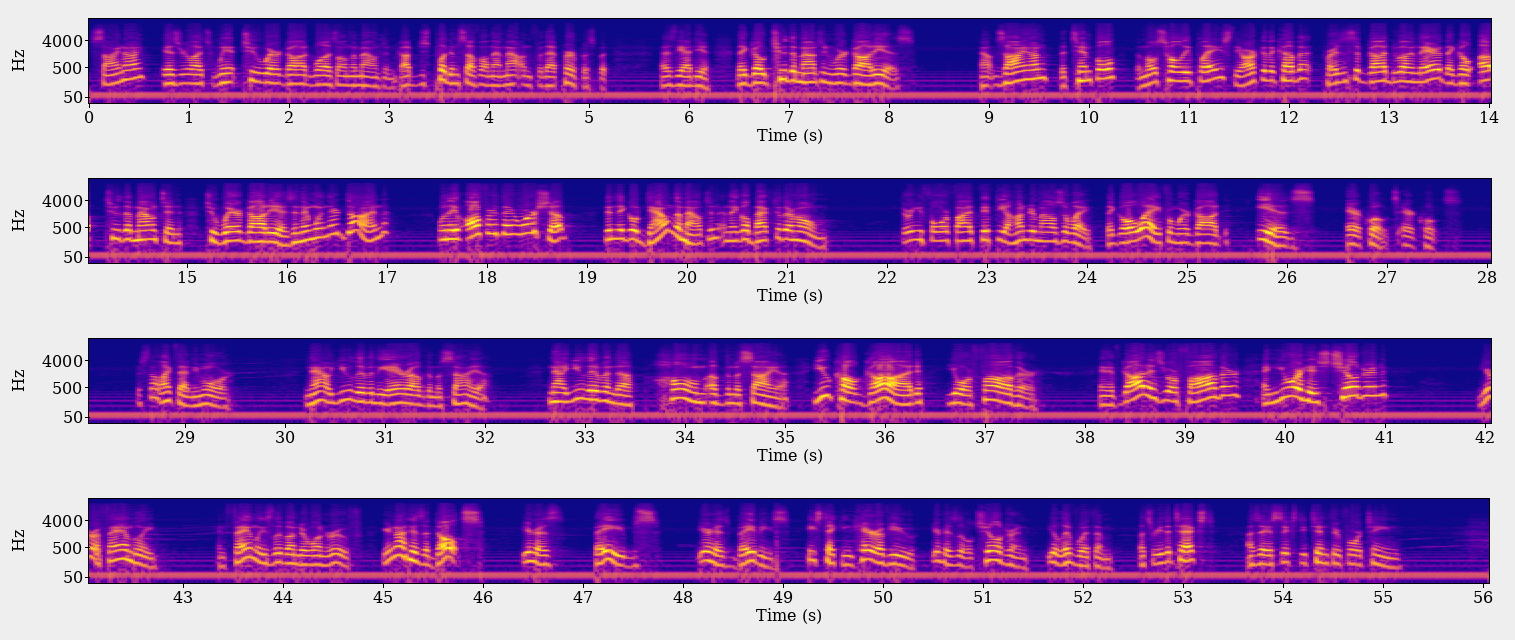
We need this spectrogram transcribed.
Sinai, Israelites went to where God was on the mountain. God just put himself on that mountain for that purpose, but that's the idea. They go to the mountain where God is. Mount Zion, the temple, the most holy place, the Ark of the Covenant, presence of God dwelling there. They go up to the mountain to where God is. And then when they're done, when they've offered their worship, then they go down the mountain and they go back to their home. Three, four, five, fifty, a hundred miles away. They go away from where God is. Air quotes, air quotes. It's not like that anymore. Now you live in the era of the Messiah. Now you live in the home of the Messiah. You call God your Father. And if God is your Father and you are His children, you're a family. And families live under one roof. You're not His adults. You're His babes. You're his babies. He's taking care of you. You're his little children. You live with him. Let's read the text. Isaiah 60, 10 through 14.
